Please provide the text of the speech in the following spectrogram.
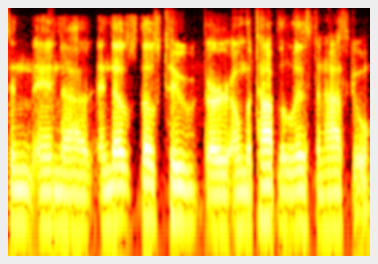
and and uh, and those those two are on the top of the list in high school.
